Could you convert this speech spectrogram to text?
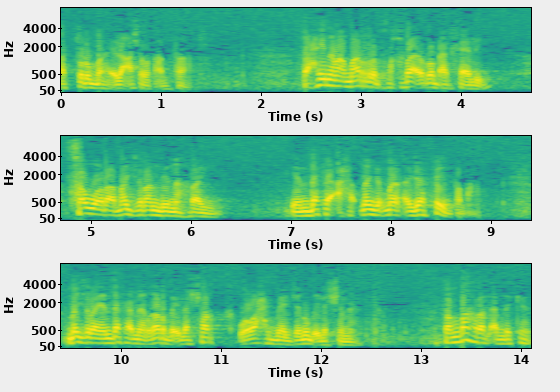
التربة إلى عشرة أمتار. فحينما مر بصحراء الربع الخالي صور مجرا لنهرين. يندفع جافين طبعا. مجرى يندفع من الغرب إلى الشرق وواحد من الجنوب إلى الشمال. فانبهر الأمريكان.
